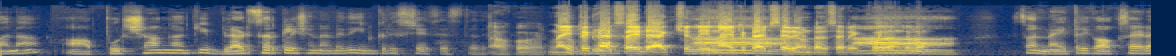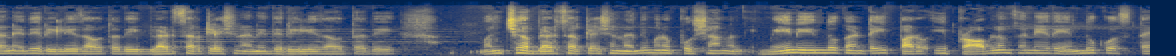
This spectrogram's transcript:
మన పురుషాంగానికి బ్లడ్ సర్క్యులేషన్ అనేది ఇంక్రీజ్ చేసేస్తుంది. Nitric oxide actually nitric oxide ఉంటుంది సార్ సో నైట్రిక్ ఆక్సైడ్ అనేది రిలీజ్ అవుతుంది బ్లడ్ సర్క్యులేషన్ అనేది రిలీజ్ అవుతుంది. మంచిగా బ్లడ్ సర్క్యులేషన్ అనేది మన పురుషాంగానికి. మెయిన్ ఎందుకంటే ఈ పర్ ఈ ప్రాబ్లమ్స్ అనేది ఎందుకు వస్తే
